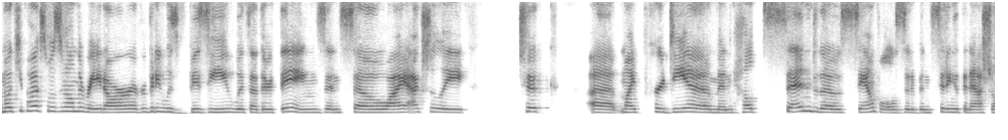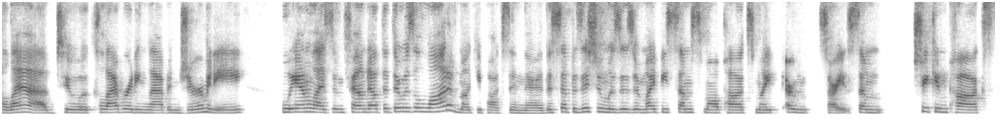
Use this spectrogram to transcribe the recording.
monkeypox wasn't on the radar. Everybody was busy with other things, and so I actually took uh, my per diem and helped send those samples that have been sitting at the national lab to a collaborating lab in Germany who analyzed them found out that there was a lot of monkeypox in there. The supposition was there might be some smallpox, might or sorry, some chicken pox,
